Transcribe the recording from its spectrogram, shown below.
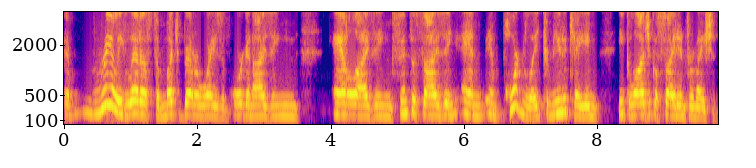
have really led us to much better ways of organizing, analyzing, synthesizing, and importantly, communicating ecological site information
